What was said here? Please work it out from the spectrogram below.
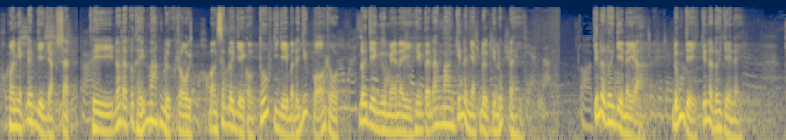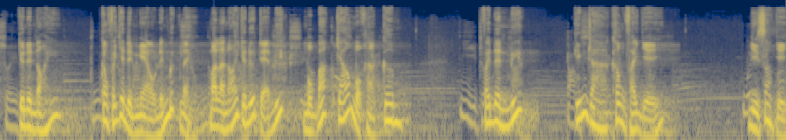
Họ nhặt đem về giặt sạch Thì nó đã có thể mang được rồi. Bạn xem đôi giày còn tốt như vậy mà đã dứt bỏ rồi. Đôi giày người mẹ này hiện tại đang mang chính là nhặt được vào lúc này. Chính là đôi giày này à? Đúng vậy, chính là đôi giày này. Cho nên nói, Không phải gia đình nghèo đến mức này, Mà là nói cho đứa trẻ biết Một bát cháo, một hạt cơm. Phải nên biết, Kiếm ra không phải dễ. Vì sao vậy?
